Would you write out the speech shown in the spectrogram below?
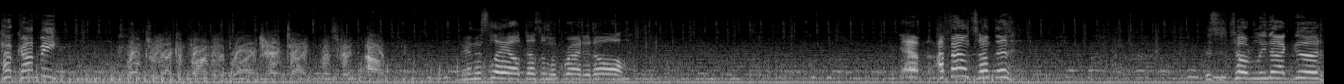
How copy? 1-3, I confirm the oblige. Hang tight. Misfit, out. Man, this layout doesn't look right at all. Yeah, I found something. This is totally not good.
